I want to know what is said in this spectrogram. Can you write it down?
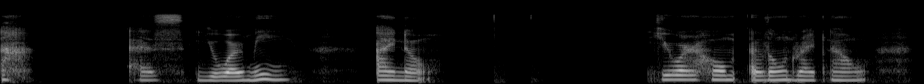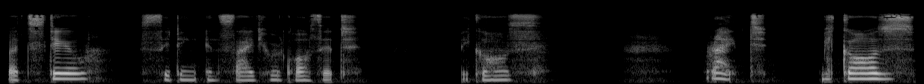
As you are me, I know. You are home alone right now, but still sitting inside your closet. Because, right, because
